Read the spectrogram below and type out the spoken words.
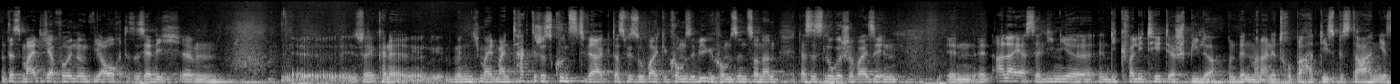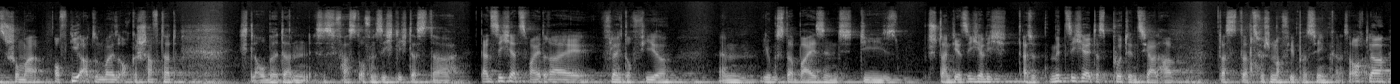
und das meinte ich ja vorhin irgendwie auch, das ist ja nicht, ähm, äh, keine, nicht mein, mein, taktisches Kunstwerk, dass wir so weit gekommen sind, wie wir gekommen sind, sondern das ist logischerweise in, in, in, allererster Linie die Qualität der Spieler. Und wenn man eine Truppe hat, die es bis dahin jetzt schon mal auf die Art und Weise auch geschafft hat, ich glaube, dann ist es fast offensichtlich, dass da ganz sicher zwei, drei, vielleicht auch vier ähm, Jungs dabei sind, die Stand jetzt sicherlich, also mit Sicherheit das Potenzial haben, dass dazwischen noch viel passieren kann, ist auch klar.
